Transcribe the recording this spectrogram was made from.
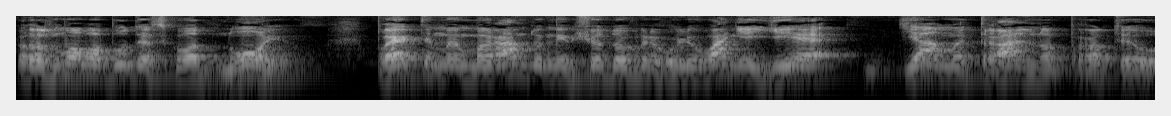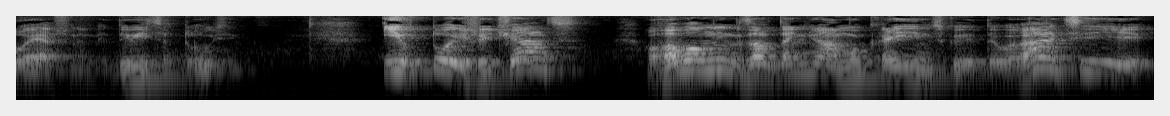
Розмова буде складною. Проекти меморандумів щодо врегулювання є діаметрально протилежними. Дивіться, друзі. І в той же час головним завданням української делегації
